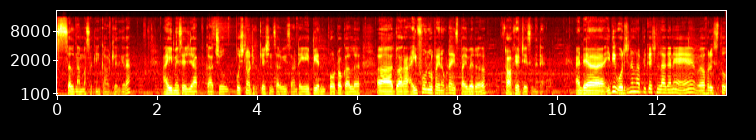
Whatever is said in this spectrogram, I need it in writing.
అస్సలు నమ్మసక్యం కావట్లేదు కదా. ఐ మెసేజ్ యాప్ కావచ్చు పుష్ నోటిఫికేషన్ సర్వీస్ అంటే ఏపీఎన్ ప్రోటోకాల్ ద్వారా ఐఫోన్ల పైన కూడా ఈ స్పైవేర్ టార్గెట్ చేసిందట. అండ్ ఇది ఒరిజినల్ అప్లికేషన్ లాగానే వ్యవహరిస్తూ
